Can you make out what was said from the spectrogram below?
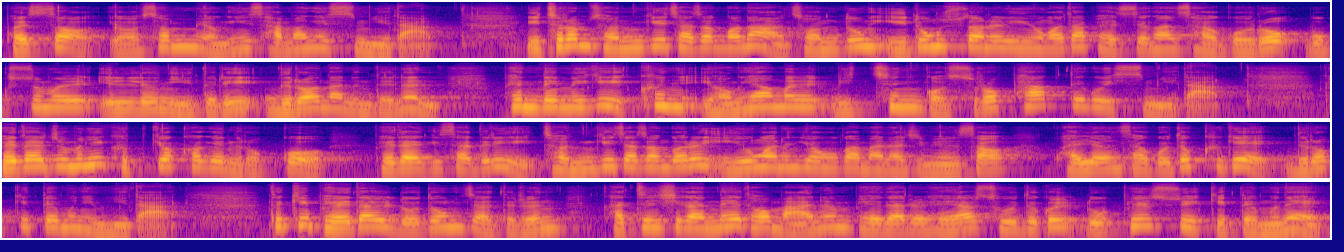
벌써 6명이 사망했습니다. 이처럼 전기 자전거나 전동 이동 수단을 이용하다 발생한 사고로 목숨을 잃는 이들이 늘어나는 데는 팬데믹이 큰 영향을 미친 것으로 파악되고 있습니다. 배달 주문이 급격하게 늘었고 배달 기사들이 전기 자전거를 이용하는 경우가 많아지면서 관련 사고도 크게 늘었기 때문입니다. 특히 배달 노동자들은 같은 시간 내더 많은 배달을 해야 소득을 높일 수 있기 때문에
